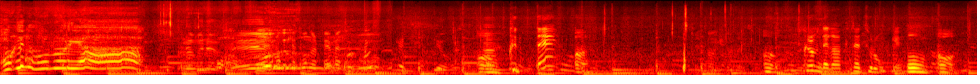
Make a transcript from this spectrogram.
거기는 우물이야! 그러면은 왜 이렇게 손을 빼면 돼 어, 그때? 어. 어, 그럼 내가 그때 들어올게. 어. 어.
